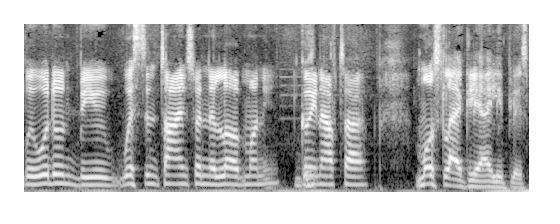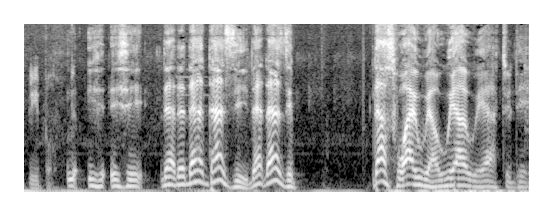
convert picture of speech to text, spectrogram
we wouldn't be wasting time spending a lot of money going after most likely highly placed people? You, you see, that, that, that, that's the that, that's the that's why we are where we are today,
